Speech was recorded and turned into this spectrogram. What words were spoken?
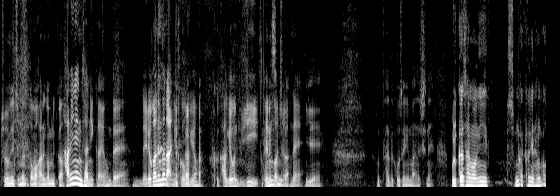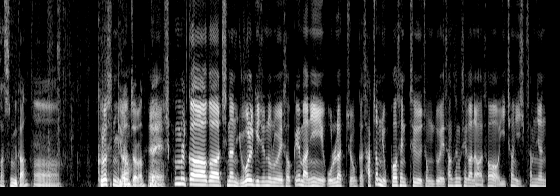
조용해지면 넘어가는 겁니까? 할인 행사니까요. 네. 내려가는 건 아닐 거고요. 그 가격은 유지되는 알겠습니다. 거죠. 네. 예. 다들 고생이 많으시네. 물가 상황이 심각하긴 한 것 같습니다. 어, 그렇습니다. 이런저런. 네. 네. 식품 물가가 지난 6월 기준으로 해서 꽤 많이 올랐죠. 그러니까 4.6% 정도의 상승세가 나와서 2023년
